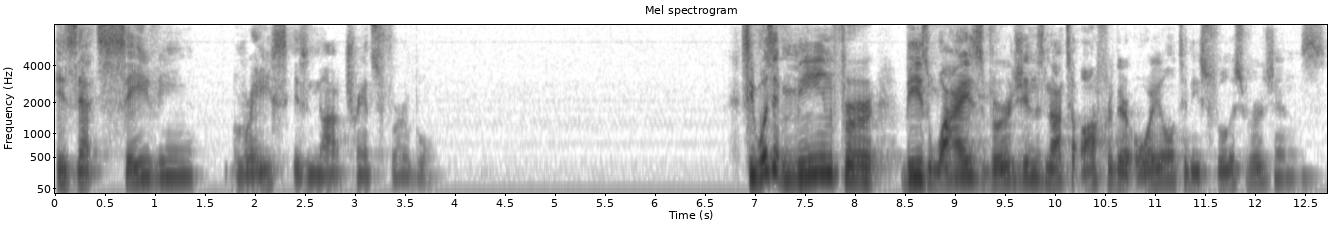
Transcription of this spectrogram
Is that saving grace is not transferable. See, does it mean for these wise virgins not to offer their oil to these foolish virgins?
